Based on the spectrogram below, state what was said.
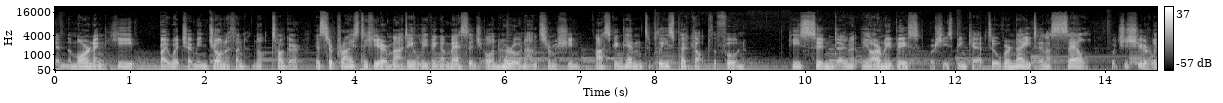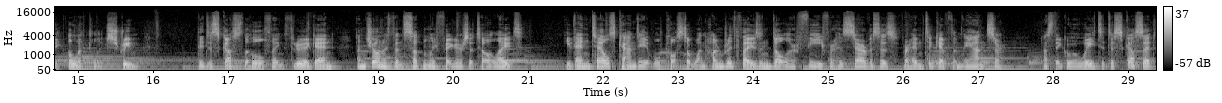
In the morning, he, by which I mean Jonathan, not Tugger, is surprised to hear Maddie leaving a message on her own answer machine, asking him to please pick up the phone. He's soon down at the army base, where she's been kept overnight in a cell, which is surely a little extreme. They discuss the whole thing through again, and Jonathan suddenly figures it all out. He then tells Candy it will cost a $100,000 fee for his services for him to give them the answer. As they go away to discuss it,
